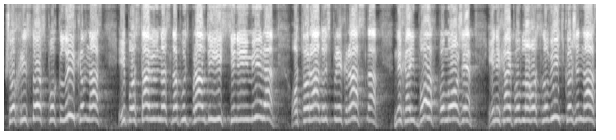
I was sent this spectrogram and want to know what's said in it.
що Христос покликав нас і поставив нас на путь правди, істини і міра? Ото радость прекрасна. Нехай Бог поможе і нехай поблагословить кожен нас.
